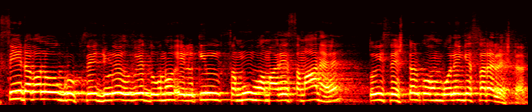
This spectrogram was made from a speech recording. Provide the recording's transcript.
सी डबल ओ ग्रुप से जुड़े हुए दोनों एल्किल समूह हमारे समान है तो इस एस्टर को हम बोलेंगे सरल एस्टर।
